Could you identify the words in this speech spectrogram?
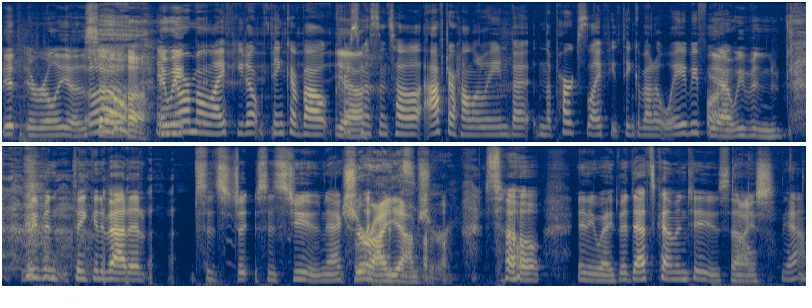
It, it really is. So. In we, normal life, you don't think about Yeah. Christmas until after Halloween, but in the park's life, you think about it way before. yeah, we've been we've been thinking about it since since June actually. Sure. I yeah. I'm sure. So anyway, but that's coming too. So Nice. yeah,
